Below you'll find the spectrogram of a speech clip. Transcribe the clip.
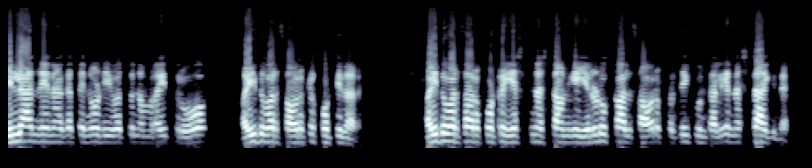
ಇಲ್ಲ ಅಂದ್ರೆ ಏನಾಗತ್ತೆ ನೋಡಿ, ಇವತ್ತು ನಮ್ಮ ರೈತರು ಐದುವರೆ ಸಾವಿರಕ್ಕೆ ಕೊಟ್ಟಿದ್ದಾರೆ. ಐದುವರೆ ಸಾವಿರ ಕೊಟ್ರೆ ಎಷ್ಟು ನಷ್ಟ? ಅವನಿಗೆ ಎರಡು ಕಾಲು ಸಾವಿರ ಪ್ರತಿ ಕ್ವಿಂಟಾಲ್ಗೆ ನಷ್ಟ ಆಗಿದೆ.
